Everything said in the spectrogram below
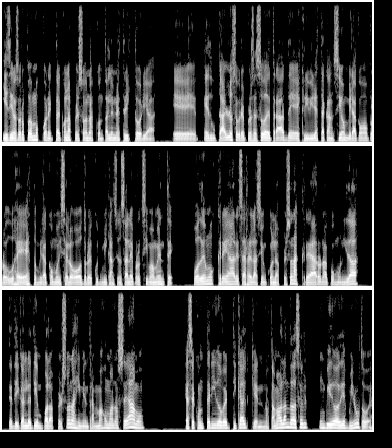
Y si nosotros podemos conectar con las personas, contarles nuestra historia, eh, educarlos sobre el proceso detrás de escribir esta canción, mira cómo produje esto, mira cómo hice lo otro, mi canción sale próximamente, podemos crear esa relación con las personas, crear una comunidad, dedicarle tiempo a las personas y mientras más humanos seamos, ese contenido vertical, que no estamos hablando de hacer un video de 10 minutos,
